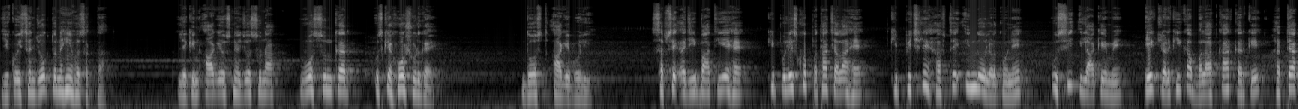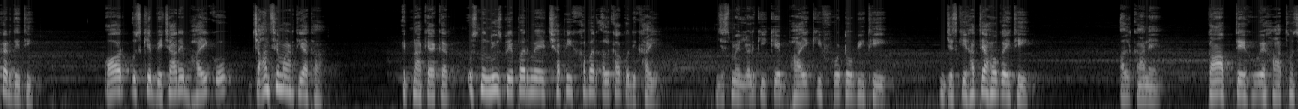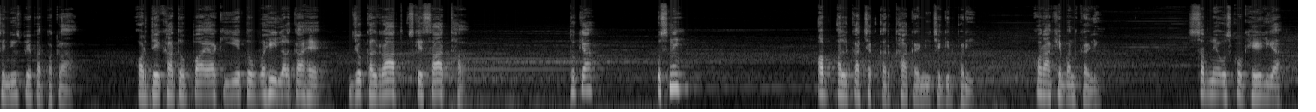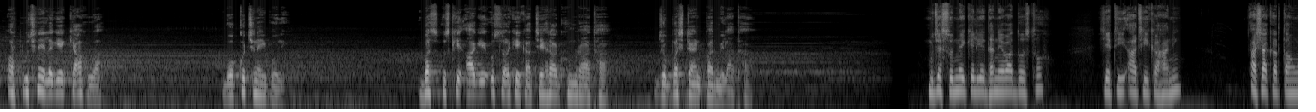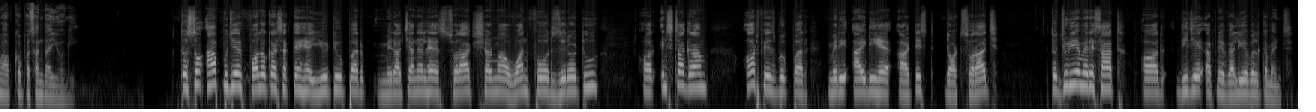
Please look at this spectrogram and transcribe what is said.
ये कोई संजोग तो नहीं हो सकता। लेकिन आगे उसने जो सुना, वो सुनकर उसके होश उड़ गए। दोस्त आगे बोली, सबसे अजीब बात यह है कि पुलिस को पता चला है कि पिछले हफ़्ते इन दो लड़कों ने उसी इलाके में एक लड़की का बलात्कार करके हत्या कर दी थी। और उसके बेचारे भाई को जान से मार दिया था। इतना कहकर उसने न्यूज़पेपर में छपी खबर अलका को दिखाई, जिसमें लड़की के भाई की फ़ोटो भी थी, जिसकी हत्या हो गई थी। अलका ने कांपते हुए हाथों से न्यूज़पेपर पकड़ा और देखा तो पाया कि ये तो वही लड़का है जो कल रात उसके साथ था। तो क्या उसने? अब अलका चक्कर खाकर नीचे गिर पड़ी। और आँखें बंद कर ली। सबने उसको घेर लिया और पूछने लगे क्या हुआ? वो कुछ नहीं बोली। बस उसके आगे उस लड़के का चेहरा घूम रहा था जो बस स्टैंड पर मिला था। मुझे सुनने के लिए धन्यवाद दोस्तों। ये थी आज की कहानी। आशा करता हूँ आपको पसंद आई होगी। दोस्तों आप मुझे फॉलो कर सकते हैं यूट्यूब पर। मेरा चैनल है Swaraj Sharma one four zero two और इंस्टाग्राम और फेसबुक पर मेरी आईडी है आर्टिस्ट डॉट स्वराज तो जुड़िए मेरे साथ और दीजिए अपने वैल्यूएबल कमेंट्स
